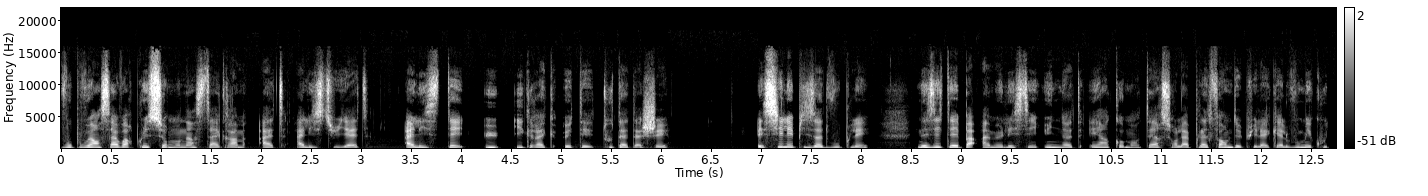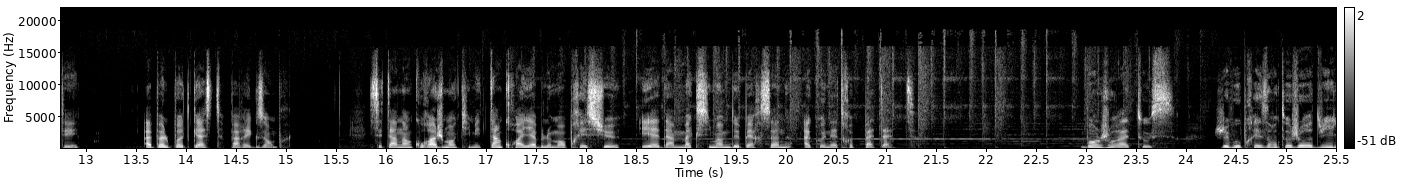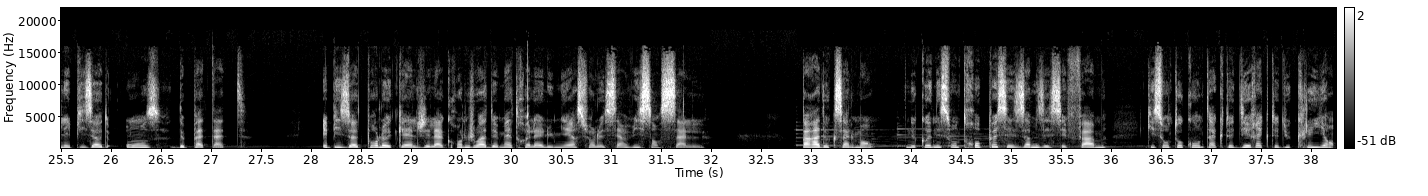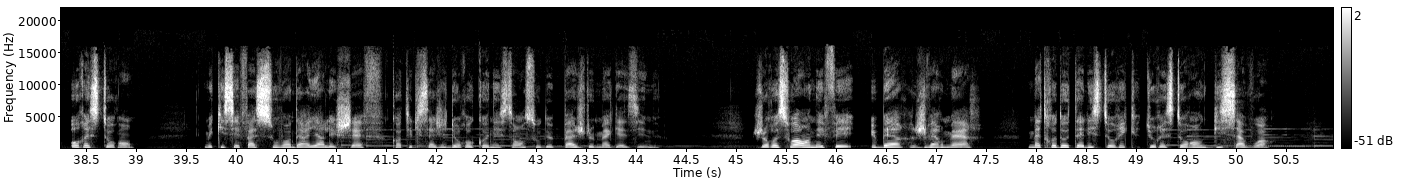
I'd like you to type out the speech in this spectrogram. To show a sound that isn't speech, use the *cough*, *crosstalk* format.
Vous pouvez en savoir plus sur mon Instagram at Alice Tuyette, Alice T-U-Y-E-T tout attaché. Et si l'épisode vous plaît, n'hésitez pas à me laisser une note et un commentaire sur la plateforme depuis laquelle vous m'écoutez, Apple Podcast par exemple. C'est un encouragement qui m'est incroyablement précieux et aide un maximum de personnes à connaître Patate. Bonjour à tous, je vous présente aujourd'hui l'épisode 11 de Patate. Épisode pour lequel j'ai la grande joie de mettre la lumière sur le service en salle. Paradoxalement, nous connaissons trop peu ces hommes et ces femmes qui sont au contact direct du client au restaurant, mais qui s'effacent souvent derrière les chefs quand il s'agit de reconnaissance ou de pages de magazines. Je reçois en effet Hubert Schwermer, maître d'hôtel historique du restaurant Guy Savoie,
